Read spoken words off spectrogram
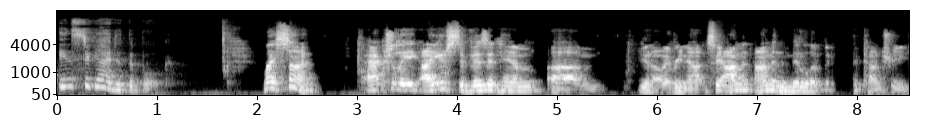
instigated the book? My son. Actually, I used to visit him. Um, you know, every now. See, I'm in, I'm in the middle of the, the country.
